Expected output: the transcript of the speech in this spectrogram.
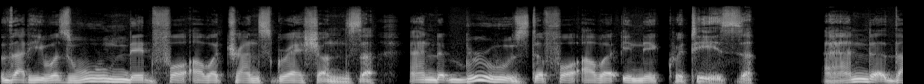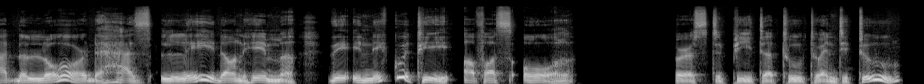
That he was wounded for our transgressions and bruised for our iniquities, and that the Lord has laid on him the iniquity of us all. 1 Peter 2.22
